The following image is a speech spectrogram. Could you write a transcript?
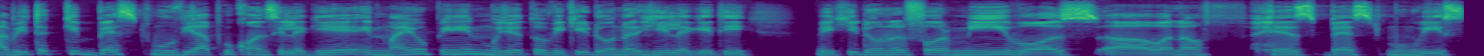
अभी तक की बेस्ट मूवी आपको कौन सी लगी है? इन माय ओपिनियन मुझे तो विकी डोनर ही लगी थी। Vicky Donor for me was one of his best movies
